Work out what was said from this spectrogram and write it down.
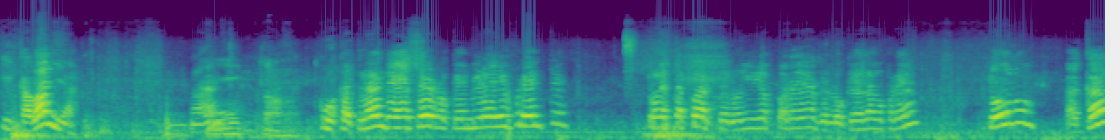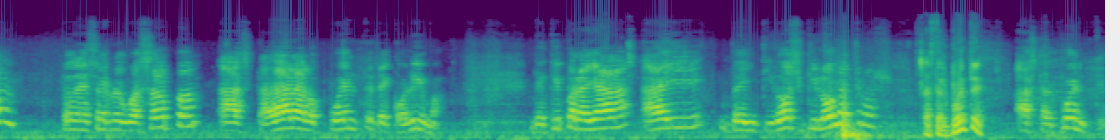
y Cabaña. Ajá. Cuscatlán de ese cerro que mira ahí enfrente, toda esta parte, la orilla para allá, de lo que es el lago para allá, todo acá, todo ese cerro de Guazapa, hasta dar a los puentes de Colima. De aquí para allá hay 22 kilómetros Hasta el puente. hasta el puente,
